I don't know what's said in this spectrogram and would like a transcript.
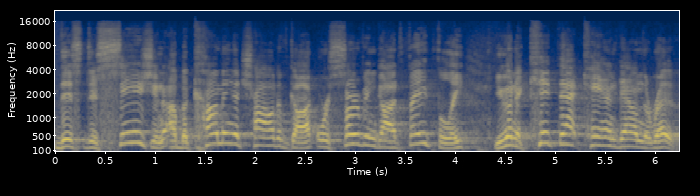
this decision of becoming a child of God or serving God faithfully, you're going to kick that can down the road.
